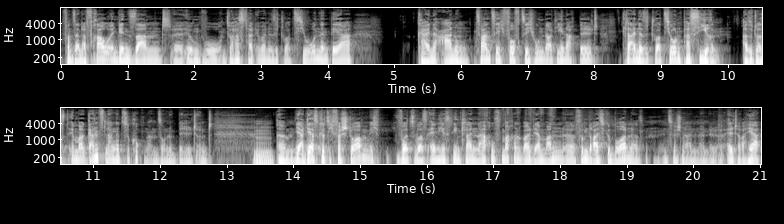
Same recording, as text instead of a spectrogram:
von seiner Frau in den Sand äh, irgendwo und du hast halt immer eine Situation, in der keine Ahnung, 20, 50, 100, je nach Bild, kleine Situationen passieren. Also du hast immer ganz lange zu gucken an so einem Bild und ähm, ja, der ist kürzlich verstorben. Ich wollte sowas ähnliches wie einen kleinen Nachruf machen, weil der Mann, äh, 35 geboren, inzwischen ein, ein älterer Herr,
